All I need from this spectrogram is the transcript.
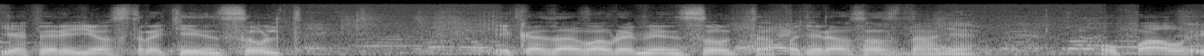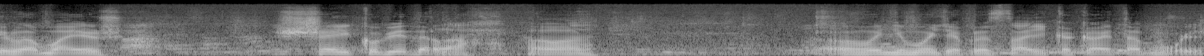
Я перенес третий инсульт, и когда во время инсульта потерял сознание, упал и ломаешь шейку бедра. Вы не можете представить, какая это боль.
